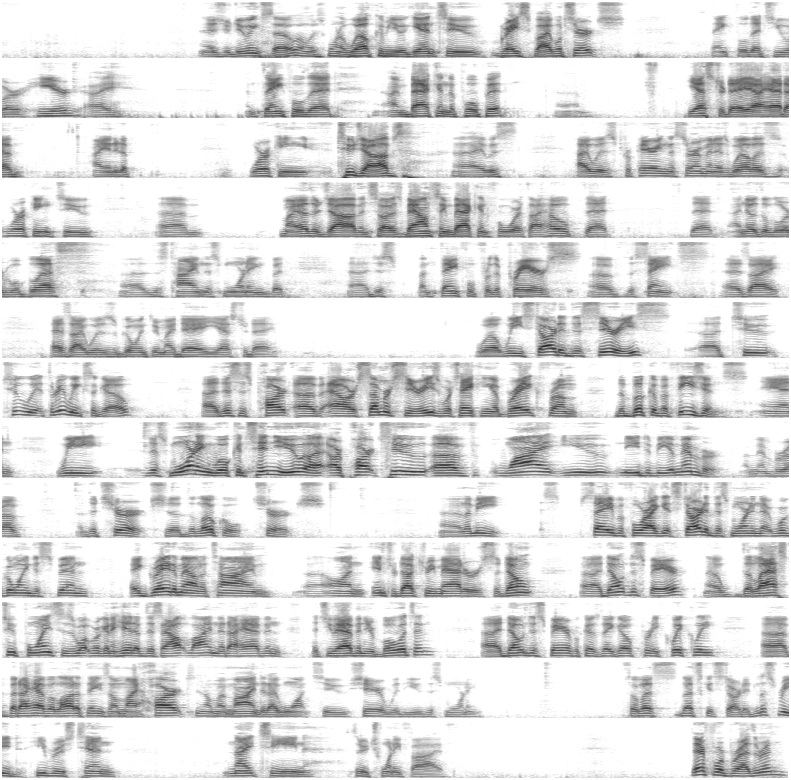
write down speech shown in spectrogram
As you're doing so, I just want to welcome you again to Grace Bible Church. Thankful that you are here. I am thankful that I'm back in the pulpit. Um, yesterday, I had a, I ended up working two jobs. Uh, I was I was preparing the sermon as well as working to um, my other job, and so I was bouncing back and forth. I hope that that I know the Lord will bless uh, this time this morning, but uh, just I'm thankful for the prayers of the saints as I as I was going through my day yesterday. Well, we started this series uh, two, two, three weeks ago uh, this is part of our summer series. We're taking a break from the book of Ephesians. And we, this morning, will continue uh, our part two of why you need to be a member, a member of the church, uh, the local church. Uh, let me say before I get started this morning that we're going to spend a great amount of time on introductory matters. So don't, uh, don't despair. Uh, the last two points is what we're going to hit of this outline that I have in that you have in your bulletin. Uh, don't despair because they go pretty quickly. Uh, but I have a lot of things on my heart and on my mind that I want to share with you this morning. So let's let's get started. Let's read Hebrews 10, 19 through 25. Therefore, brethren,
